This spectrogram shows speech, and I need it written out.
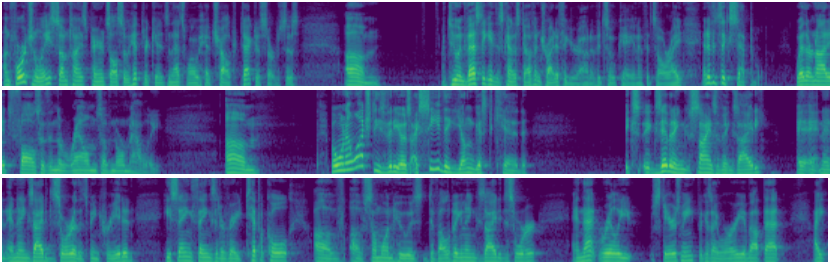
Unfortunately, sometimes parents also hit their kids, and that's why we have child protective services um, to investigate this kind of stuff and try to figure out if it's okay and if it's all right and if it's acceptable, whether or not it falls within the realms of normality. Um, but when I watch these videos, I see the youngest kid ex- exhibiting signs of anxiety and an anxiety disorder that's being created. He's saying things that are very typical of of someone who is developing an anxiety disorder and that really scares me because I worry about that. I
